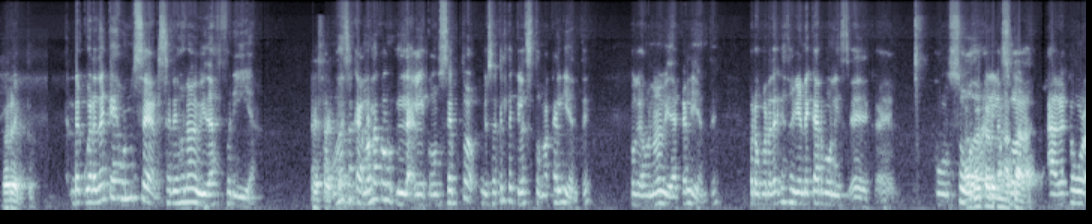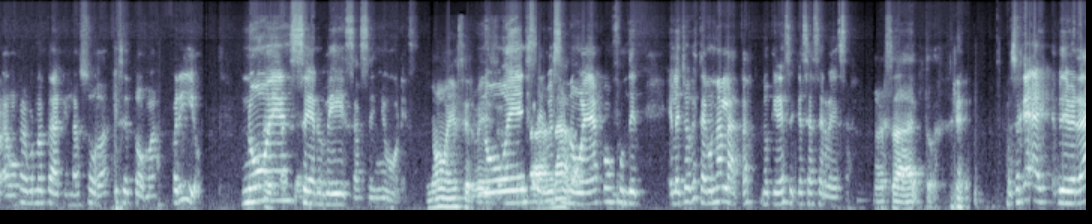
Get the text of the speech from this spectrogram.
Correcto. Recuerden que es un ser, ser es una bebida fría. Vamos a sacarnos el concepto, yo sé que el tequila se toma caliente, porque es una bebida caliente, pero acuérdate que esto viene carboniz eh, eh, con soda, agua la soda, agua carbonatada, que es la soda, y se toma frío. No es cerveza, señores. No es cerveza. No es cerveza, no vaya a confundir. El hecho de que esté en una lata no quiere decir que sea cerveza. Exacto. O sea que, de verdad,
